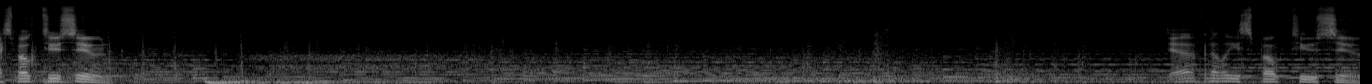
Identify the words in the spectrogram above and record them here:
I spoke too soon. Definitely spoke too soon.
